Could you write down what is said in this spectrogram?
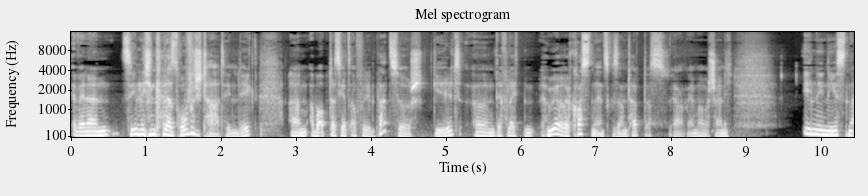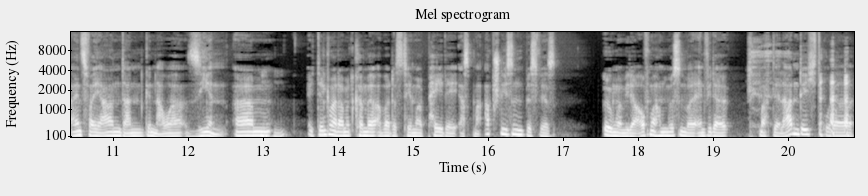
wenn er einen ziemlichen Katastrophenstart hinlegt. Ähm, aber ob das jetzt auch für den Platzhirsch gilt, ähm, der vielleicht höhere Kosten insgesamt hat, das ja, werden wir wahrscheinlich in den nächsten ein, zwei Jahren dann genauer sehen. Ähm, mhm. Ich denke mal, damit können wir aber das Thema Payday erstmal abschließen, bis wir es irgendwann wieder aufmachen müssen, weil entweder macht der Laden dicht oder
